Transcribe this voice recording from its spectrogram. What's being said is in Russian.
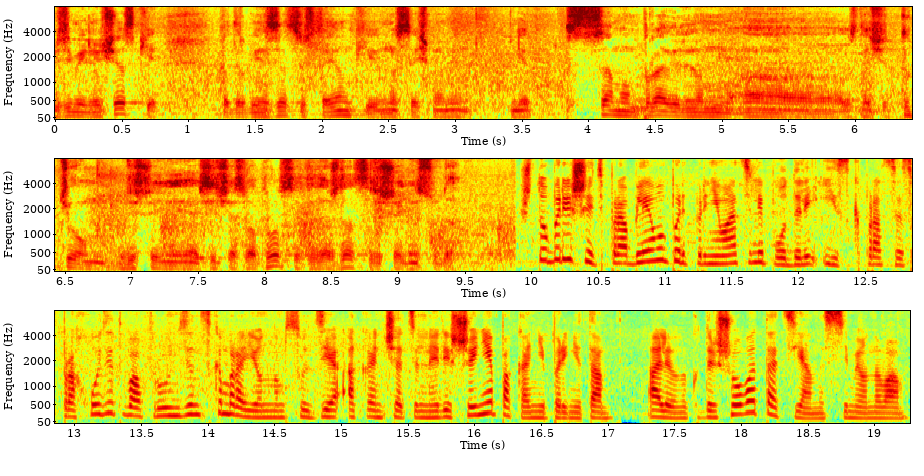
земельные участки под организацию стоянки в настоящий момент нет. Самым правильным э, значит, путем решения сейчас вопроса – это дождаться решения суда. Чтобы решить проблему, предприниматели подали иск. Процесс проходит во Фрунзенском районном суде. Окончательное решение пока не принято. Алена Кудряшова, Татьяна Семенова.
